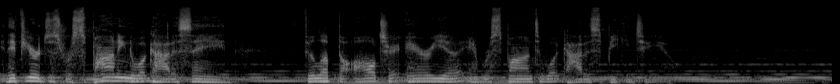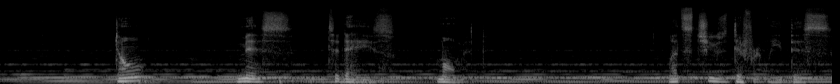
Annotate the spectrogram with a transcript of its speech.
And if you're just responding to what God is saying, fill up the altar area and respond to what God is speaking to you. Don't miss today's moment. Let's choose differently this.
